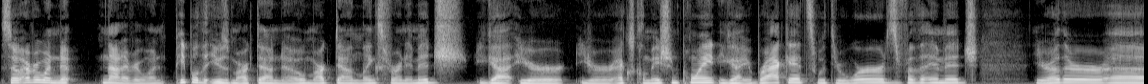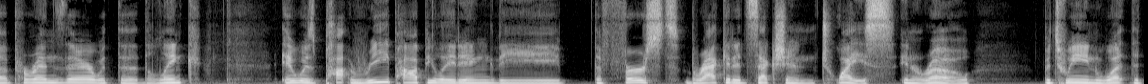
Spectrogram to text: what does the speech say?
So everyone, not everyone, people that use Markdown know Markdown links for an image. You got your your exclamation point. You got your brackets with your words for the image your other uh, parens there with the the link. It was po- repopulating the the first bracketed section twice in a row between what the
